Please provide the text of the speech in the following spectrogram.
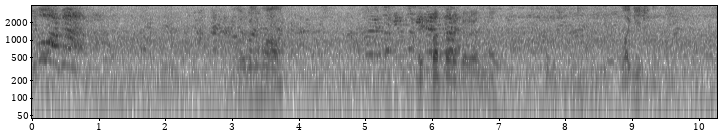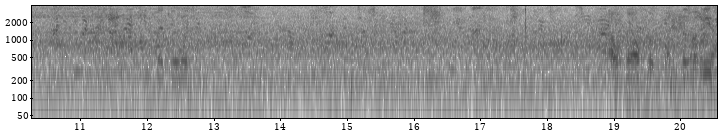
Много! Не мало. Это по 40 играть надо. Логично. Какие восемь. А вот РФЛ сколько там? 30.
